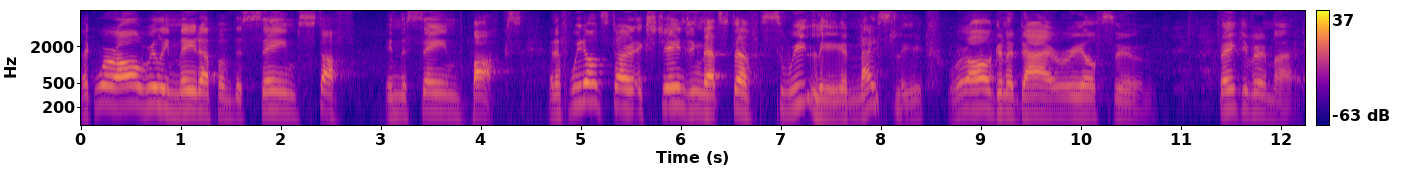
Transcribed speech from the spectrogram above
like we're all really made up of the same stuff in the same box and if we don't start exchanging that stuff sweetly and nicely, we're all to die real soon. Thank you very much.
